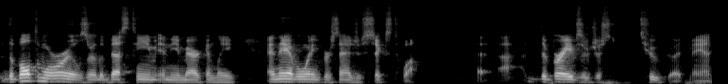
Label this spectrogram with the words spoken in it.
The Baltimore Orioles are the best team in the American League, and they have a winning percentage of 612 the Braves are just too good, man.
